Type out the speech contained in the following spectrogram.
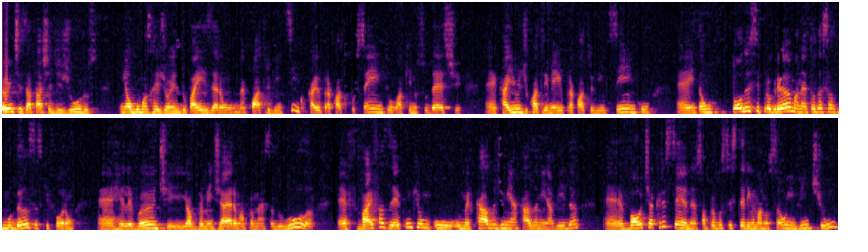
antes a taxa de juros em algumas regiões do país eram né, 4,25, caiu para 4%, aqui no Sudeste é, caiu de 4,5 para 4,25. É, então, todo esse programa, né, todas essas mudanças que foram é, relevantes, e obviamente já era uma promessa do Lula, é, vai fazer com que o, o, o, mercado de Minha Casa Minha Vida é, volte a crescer. Né? Só para vocês terem uma noção, em 21,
